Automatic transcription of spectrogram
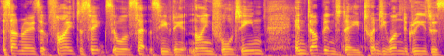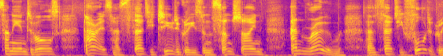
The sun rose at 5 to 6 and will set this evening at 9.14. In Dublin today, 21 degrees with sunny intervals. Paris has 32 degrees in sunshine, and Rome, uh, 34 degrees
